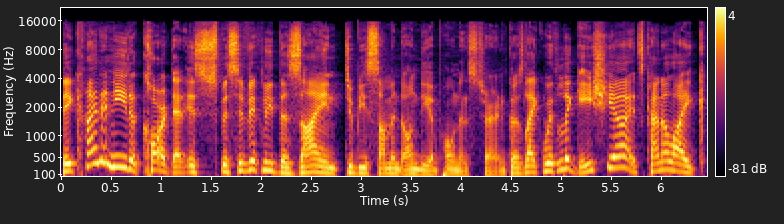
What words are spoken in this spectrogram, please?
They kind of need a card that is specifically designed to be summoned on the opponent's turn. Because like with Legacia, it's kind of like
